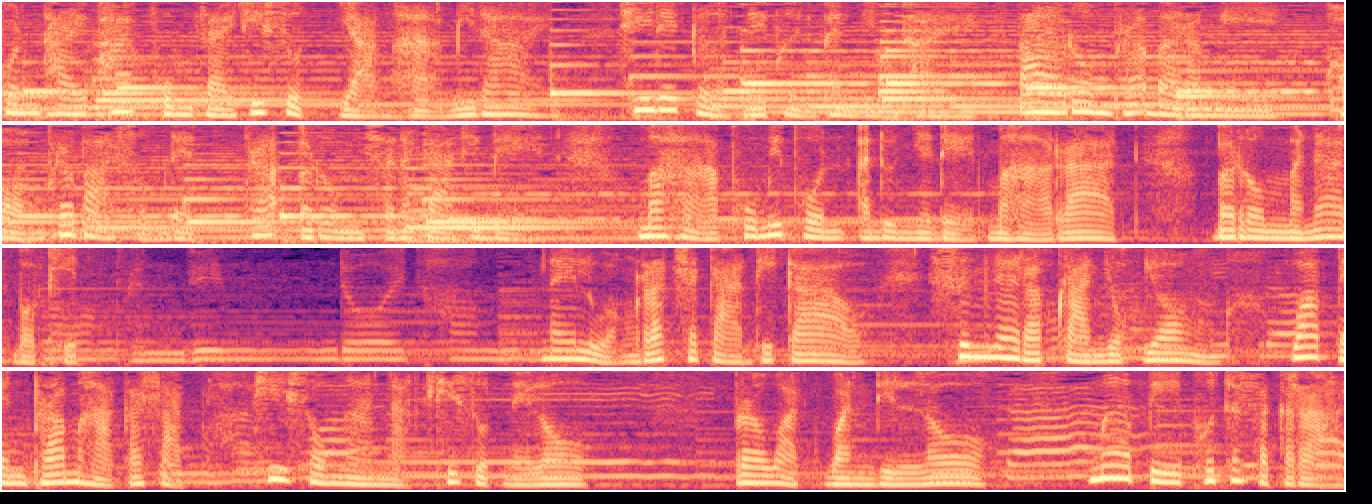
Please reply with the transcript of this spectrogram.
คนไทยภาคภูมิใจที่สุดอย่างหาไม่ได้ ที่ได้เกิดในผืนแผ่นดินไทย ใต้ร่มพระบารมีของพระบาทสมเด็จพระบรมชนากาธิเบศรมหาภูมิพล อดุลยเดชมหาราช บรมนาถบพิตรในหลวงรัชกาลที่ 9 ซึ่งได้รับการยกย่องว่าเป็นพระมหากษัตริย์ที่ทรงงานหนักที่สุดในโลก ประวัติวันดินโลก เมื่อปีพุทธศักราช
